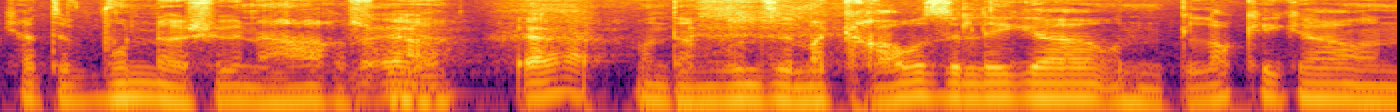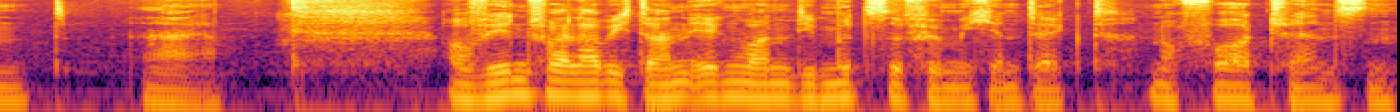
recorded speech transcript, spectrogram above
Ich hatte wunderschöne Haare früher. Ja, ja. Und dann wurden sie immer grauseliger und lockiger und naja. Auf jeden Fall habe ich dann irgendwann die Mütze für mich entdeckt, noch vor Jensen.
